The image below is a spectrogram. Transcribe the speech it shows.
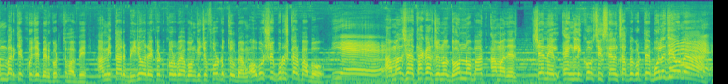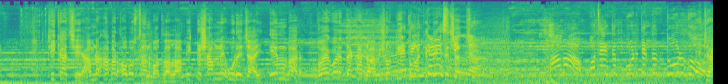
এম্বারকে খুঁজে বের করতে হবে। আমি তার ভিডিও রেকর্ড করব এবং কিছু ফটো তুলবো এবং অবশ্যই পুরস্কার পাবো। আমাদের সাথে থাকার জন্য ধন্যবাদ আমাদের চ্যানেল অ্যাংলিকোসিক চ্যানেল সাবস্ক্রাইব করতে। ভুলে যেও না। ঠিক আছে আমরা আবার অবস্থান বদলালাম। একটু সামনে উড়ে যাই। এম্বার দয়া করে দেখা দাও। আমি সত্যি তোমাকে দেখতে চাচ্ছি। বাবা ওটা একটা পরিত্যক্ত দুর্গ। এটা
